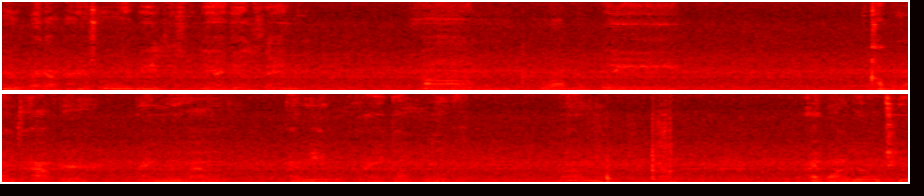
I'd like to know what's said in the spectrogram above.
Not sure right after high would be the, the ideal thing. Um, probably a couple months after I move out. I mean, I don't move um, I want to be able to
